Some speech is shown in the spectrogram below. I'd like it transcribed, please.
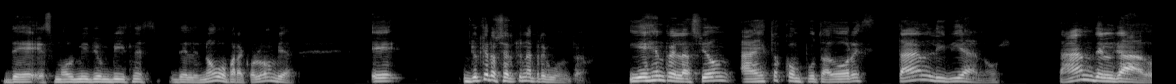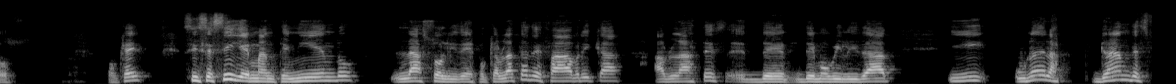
de Small Medium Business de Lenovo para Colombia. Eh, yo quiero hacerte una pregunta y es en relación a estos computadores tan livianos, tan delgados, ¿ok? Si se sigue manteniendo la solidez, porque hablaste de fábrica, hablaste eh, de, de movilidad y una de las grandes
